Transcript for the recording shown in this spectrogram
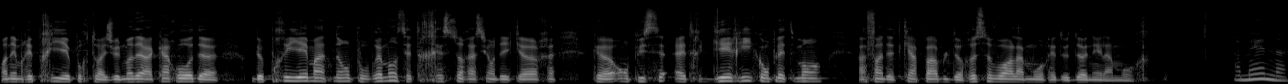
on aimerait prier pour toi. Je vais demander à Caro de, de prier maintenant pour vraiment cette restauration des cœurs, qu'on puisse être guéri complètement afin d'être capable de recevoir l'amour et de donner l'amour. Amen.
